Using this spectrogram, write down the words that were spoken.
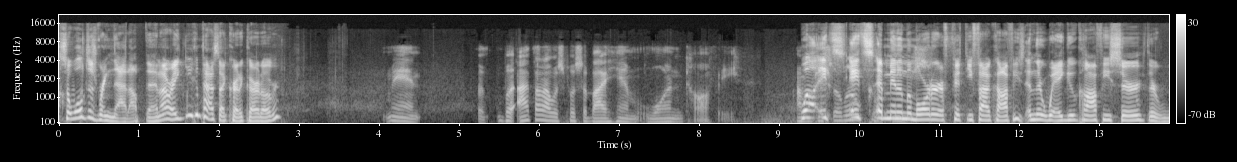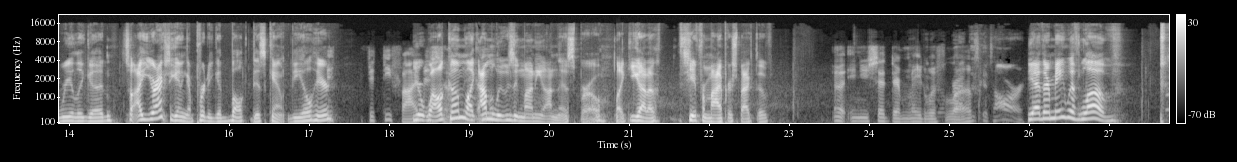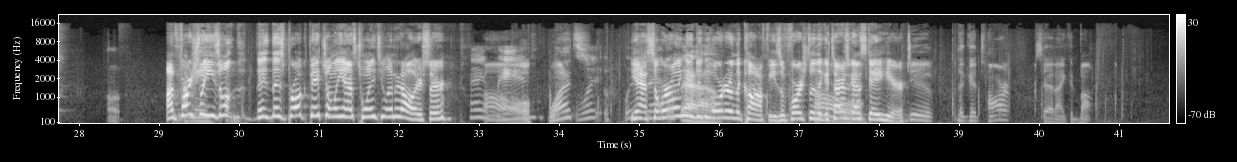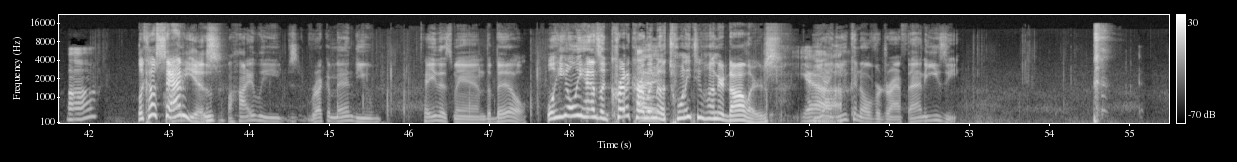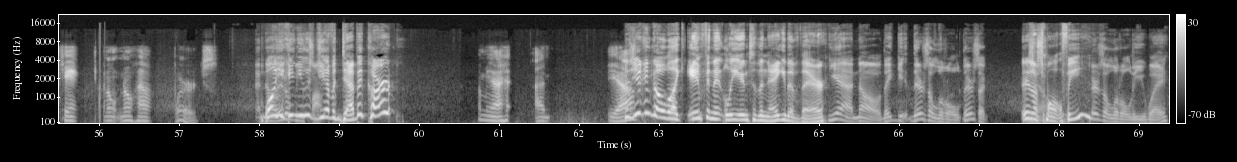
So we'll just ring that up then. All right, you can pass that credit card over. Man, uh, but I thought I was supposed to buy him one coffee. I'm well, just a it's little it's a minimum order of fifty-five coffees, and they're Wagyu coffees, sir. They're really good. So uh, you're actually getting a pretty good bulk discount deal here. Fifty-five. You're welcome. Like I'm losing money on this, bro. Like you gotta see it from my perspective. Uh, and you said they're made with love. Yeah, they're made with love. Oh, Unfortunately, I mean- he's on, th- this broke bitch only has twenty two hundred dollars, sir. Hey Oh, man, what? what? what Yeah, so we're only gonna do the order of the coffees. Unfortunately, the guitar's Oh. gotta stay here. Dude, the guitar said I could buy. Huh? Look how sad he is. I highly recommend you pay this man the bill. Well, he only has a credit card I- limit of twenty two hundred dollars. Yeah. you can overdraft that easy. can't. I don't know how it works. Well, you can use. fine. Do you have a debit card? I mean, I, I, yeah. Because you can go like infinitely into the negative there. Yeah, no, they get there's a little there's a There's a know, small fee. There's a little leeway.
